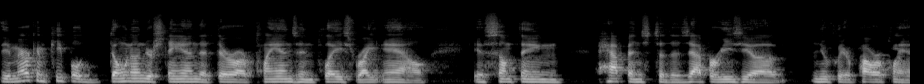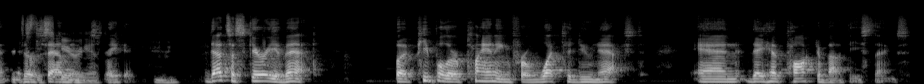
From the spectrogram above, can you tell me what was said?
the American people don't understand that there are plans in place right now. If something happens to the Zaporizhia nuclear power plant, That's they're the sadly scariest. mistaken. Mm-hmm. That's a scary event, but people are planning for what to do next. And they have talked about these things.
